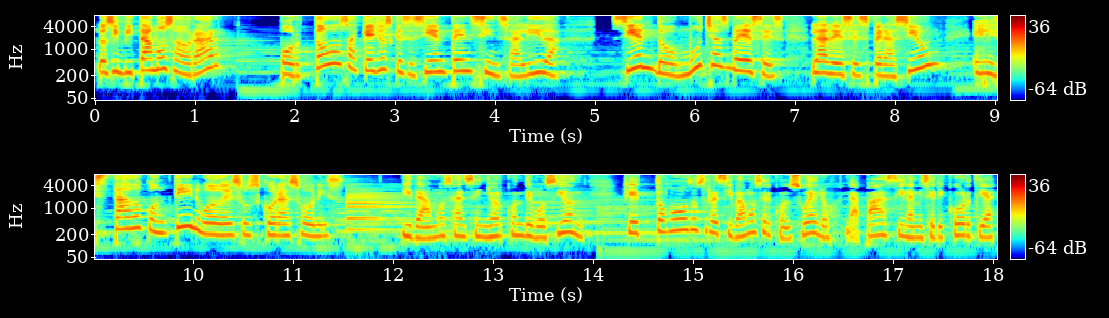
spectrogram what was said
los invitamos a orar por todos aquellos que se sienten sin salida, siendo muchas veces la desesperación el estado continuo de sus corazones. Pidamos al Señor con devoción que todos recibamos el consuelo, la paz y la misericordia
